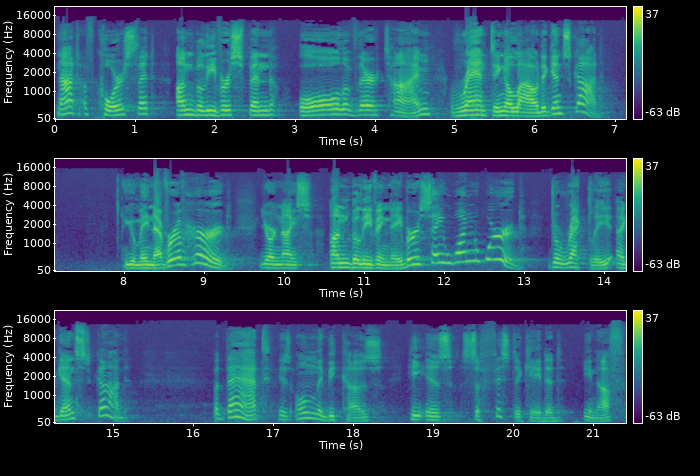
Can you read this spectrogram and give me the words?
Not, of course, that unbelievers spend all of their time ranting aloud against God. You may never have heard your nice unbelieving neighbor say one word directly against God. But that is only because he is sophisticated enough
